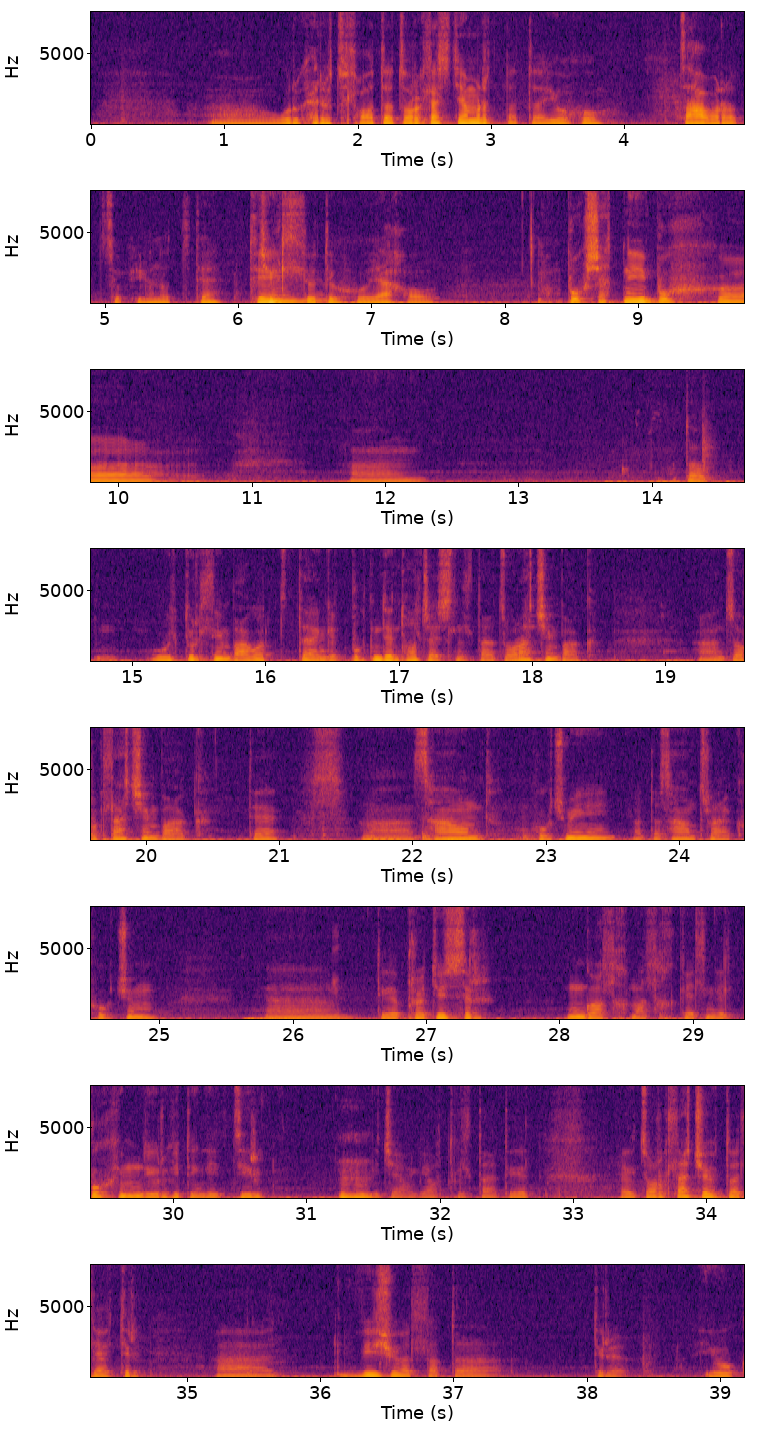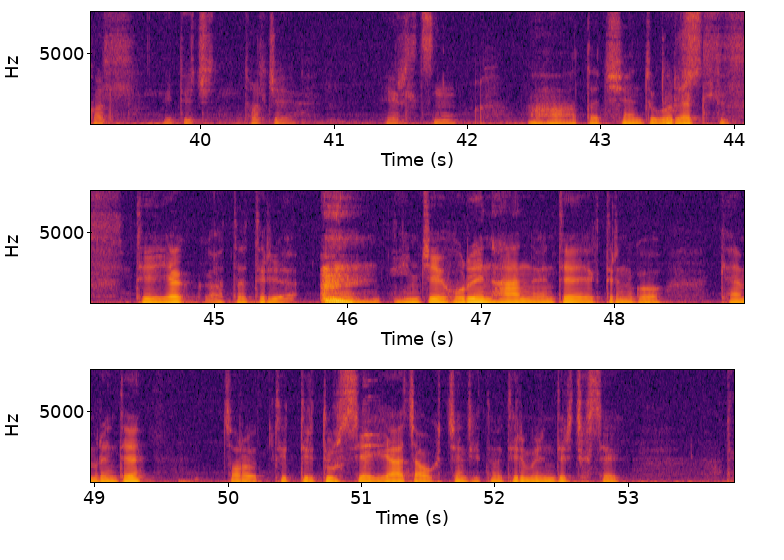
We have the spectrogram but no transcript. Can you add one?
үүрэг хариуцлага одоо зураглаач ямар одоо юу хөө заавар юунууд те Тийм. чиглэлүүдийг хөө яах вэ? бүх шатны бүх э, аа, одоо үйлдвэрлэлийн багуудтай ингээд бүгдэндээ тулж ажиллана л да. Зураачийн баг, аа, зураглаачийн баг, тэ саунд, хөгжмийн одоо саундтрак, хөгжим тэгээ продюсер мөнгө олох малах гэл ингээд бүх юмд ерөөхдөө ингээд зэрэг гэж явдаг л да. Тэгээд яг зураглаачийн хувьд бол яг тэр visual одоо тэр юуг бол мэдээж тулж ярилцсан. Аха одоо жишээ нь зүгээр яг тий яг одоо тэр хэмжээ хүрээний хаана байна те яг тэр нөгөө камерын те зураг тэр дүрс яг яаж авах гэж гэдэг нь тэр мөрөн дээр ч гэсэн яг.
